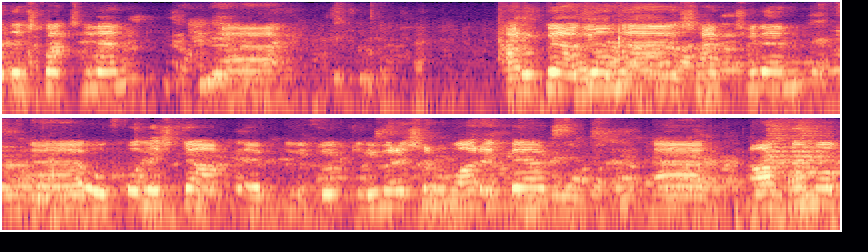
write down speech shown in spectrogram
উপদেষ্টা ছিলেন ফারুকে আজম সাহেব ছিলেন উপদেষ্টা liberation war affairs Ahmed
